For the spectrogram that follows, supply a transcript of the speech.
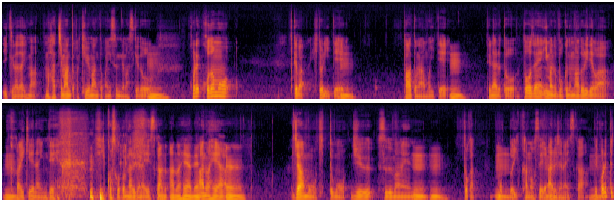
いくらだ？今、まあ、8万とか9万とかに住んでますけど、うん。これ子供例えば1人いて、うんパートナーもいて、っうん。てなると当然今の僕の間取りではうん。抱えきれないんで、引っ越すことになるじゃないですか。あのあの部屋ね。あの部屋、うん。じゃあもうきっともう十数万うん円うん。とかもっといく可能性あるじゃないですか、うん。でこれって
